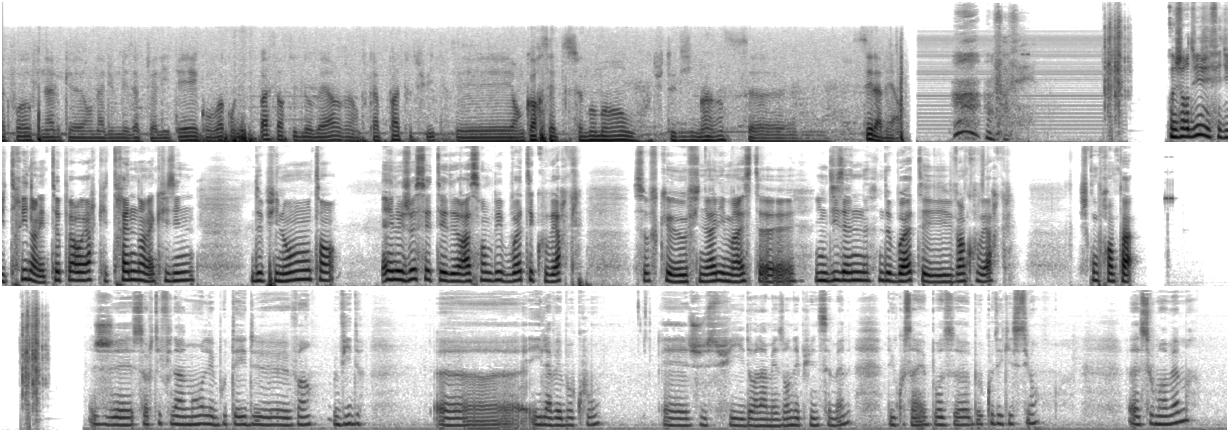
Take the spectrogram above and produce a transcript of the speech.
Chaque fois, au final, qu'on allume les actualités qu'on voit qu'on n'est pas sorti de l'auberge, en tout cas pas tout de suite. C'est encore cette, ce moment où tu te dis mince, euh, c'est la merde. Enfin fait. Aujourd'hui, j'ai fait du tri dans les Tupperware qui traînent dans la cuisine depuis longtemps. Et le jeu, c'était de rassembler boîtes et couvercles. Sauf que au final, il me reste euh, une dizaine de boîtes et 20 couvercles. Je comprends pas. J'ai sorti finalement les bouteilles de vin vides. Euh, il avait beaucoup. Et je suis dans la maison depuis une semaine. Du coup, ça me pose euh, beaucoup de questions euh, sur moi-même.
